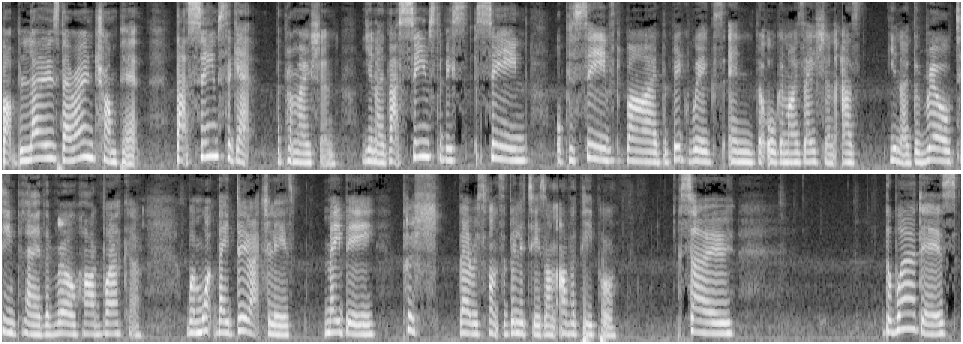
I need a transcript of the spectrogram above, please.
but blows their own trumpet that seems to get the promotion. You know, that seems to be seen or perceived by the big wigs in the organisation as, you know, the real team player, the real hard worker. When what they do actually is maybe push their responsibilities on other people. So the word is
